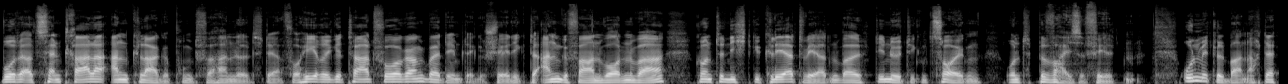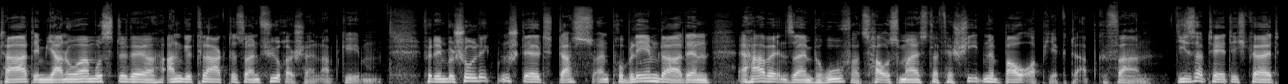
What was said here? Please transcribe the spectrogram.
wurde als zentraler Anklagepunkt verhandelt. Der vorherige Tatvorgang, bei dem der Geschädigte angefahren worden war, konnte nicht geklärt werden, weil die nötigen Zeugen und Beweise fehlten. Unmittelbar nach der Tat im Januar musste der Angeklagte seinen Führerschein abgeben. Für den Beschuldigten stellt das ein Problem Problem dar, denn er habe in seinem Beruf als Hausmeister verschiedene Bauobjekte abgefahren. Dieser Tätigkeit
